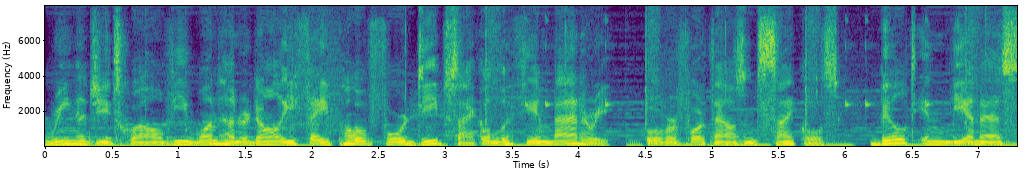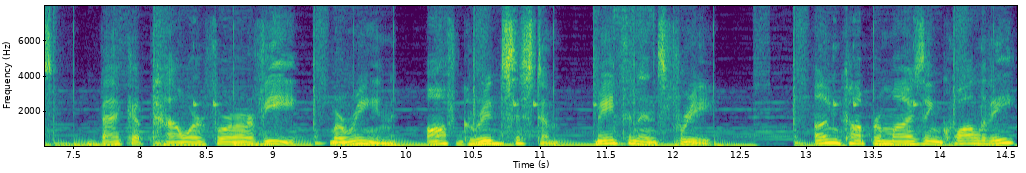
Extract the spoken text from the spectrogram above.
Renogy 12V100 LiFePO 4 Deep Cycle Lithium Battery over 4,000 cycles, built-in BMS, backup power for RV, marine, off-grid system, maintenance-free. Uncompromising quality?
